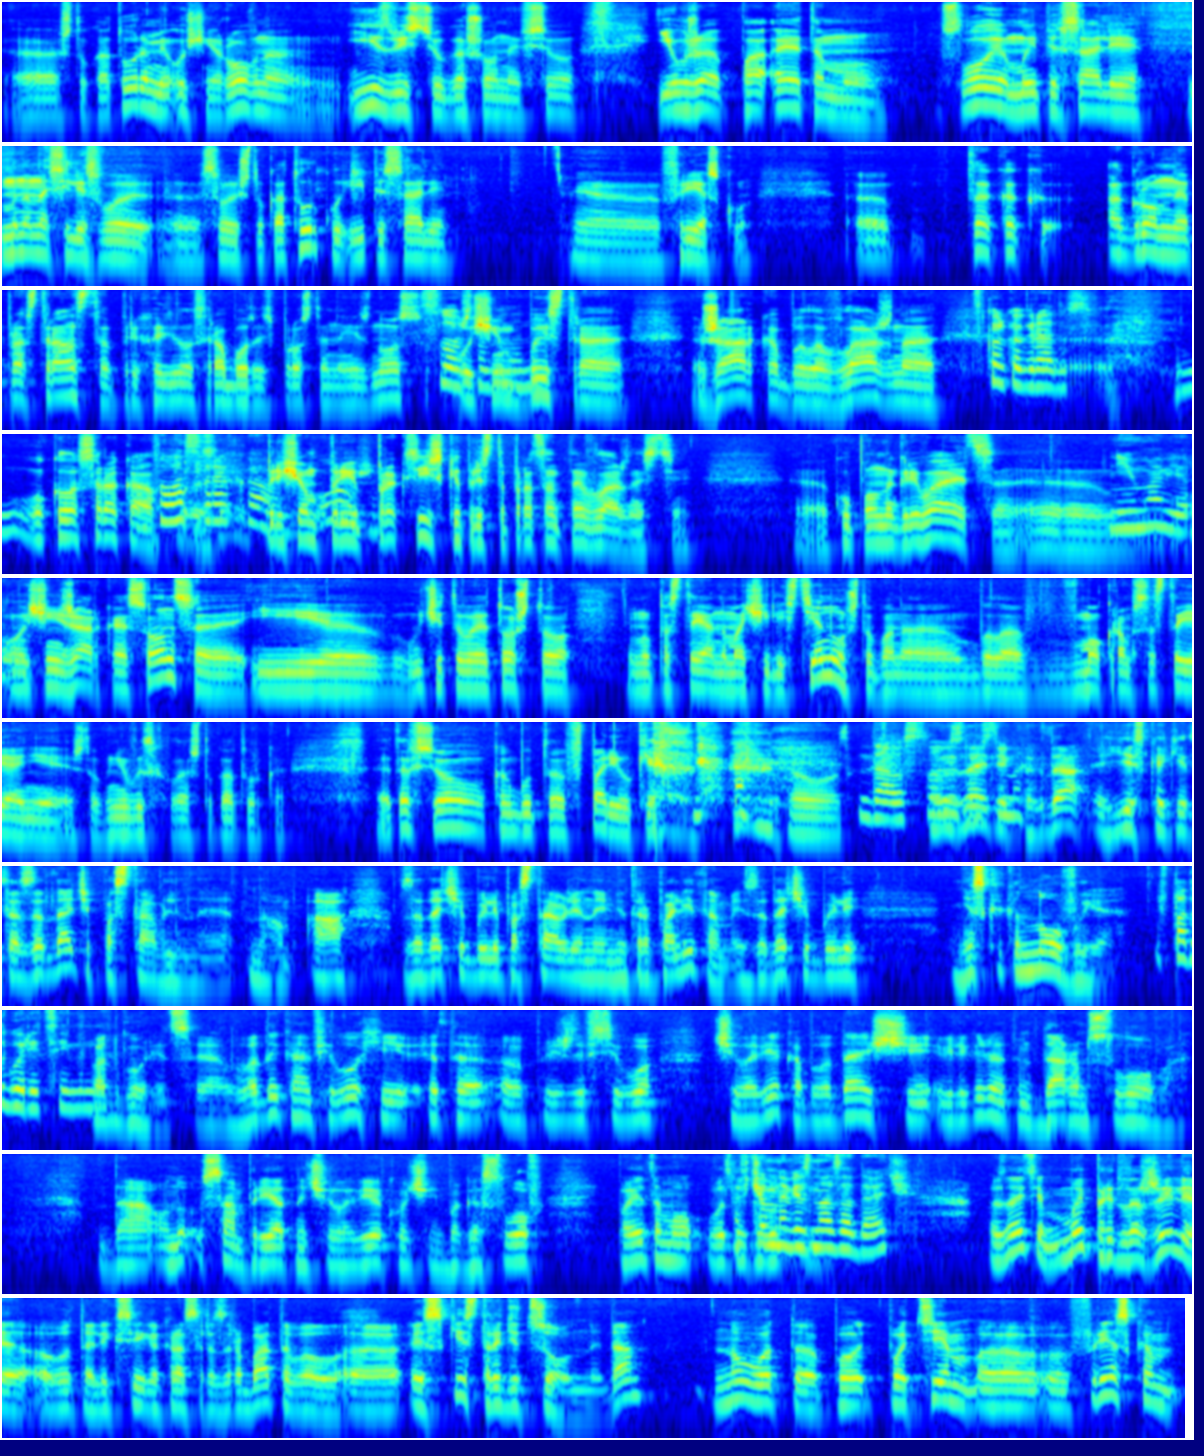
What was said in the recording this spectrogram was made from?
э, штукатурами, очень ровно, известью гашеной, все. И уже по этому слою мы писали, мы наносили свой, э, свою штукатурку и писали э, фреску. Э, так как огромное пространство, приходилось работать просто на износ. Сложно Очень было, да? быстро, жарко было, влажно. Сколько градусов? Ну, около 40. Около 40, Причем при боже. практически при стопроцентной влажности. Э, Купол нагревается. э, Неимоверно. Очень жаркое солнце. И э, учитывая то, что мы постоянно мочили стену, чтобы она была в мокром состоянии, чтобы не высохла штукатурка, это все как будто в парилке. Да, условия Вы знаете, когда есть какие-то задачи, поставленные нам, а задачи были поставлены митрополитом, и задачи были несколько новые – В Подгорице именно. Подгорице. Владыка Амфилохий – это э, прежде всего человек, обладающий великолепным даром слова. Да, он сам приятный человек, очень богослов. Поэтому вот А в чем вот- новизна задач? Вы знаете, мы предложили, вот Алексей как раз разрабатывал э, эскиз традиционный, да? Ну вот э, по, по тем фрескам,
